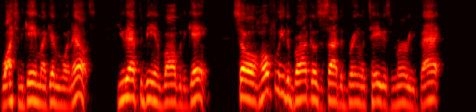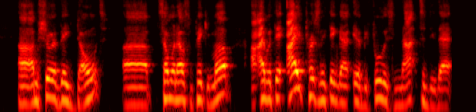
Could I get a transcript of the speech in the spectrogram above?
watching the game like everyone else. You have to be involved with the game. So hopefully the Broncos decide to bring Latavius Murray back. Uh, I'm sure if they don't, uh, someone else will pick him up. I would think I personally think that it would be foolish not to do that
